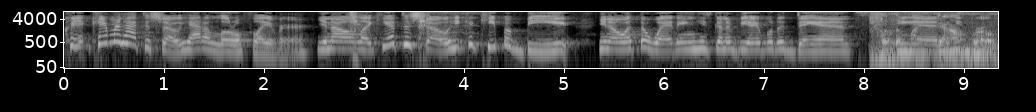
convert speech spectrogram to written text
Cameron had to show he had a little flavor. You know, like he had to show he could keep a beat. You know, at the wedding, he's going to be able to dance. Put the mic down, bro.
